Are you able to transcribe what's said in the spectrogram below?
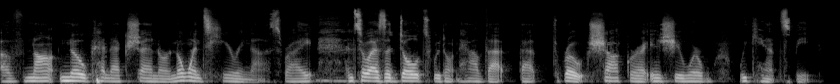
of not no connection or no one's hearing us right mm-hmm. and so as adults we don't have that that throat chakra issue where we can't speak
